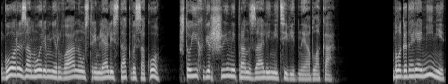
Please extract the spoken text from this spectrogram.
Горы за морем Нирваны устремлялись так высоко, что их вершины пронзали нитевидные облака. Благодаря Мими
